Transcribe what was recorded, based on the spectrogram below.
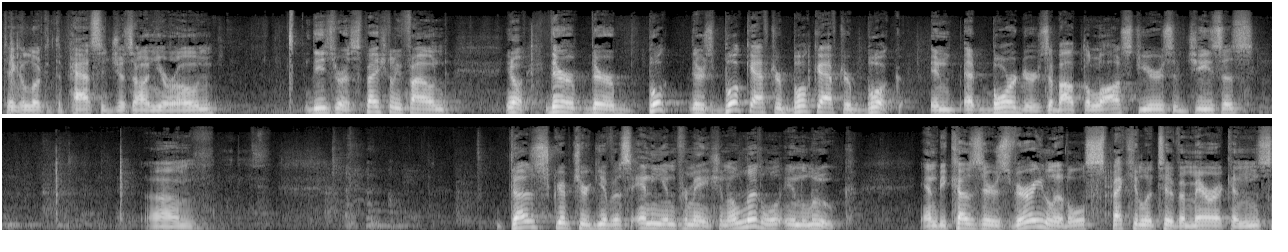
Take a look at the passages on your own. These are especially found, you know, they're, they're book, there's book after book after book in, at Borders about the lost years of Jesus. Um, Does Scripture give us any information? A little in Luke. And because there's very little, speculative Americans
